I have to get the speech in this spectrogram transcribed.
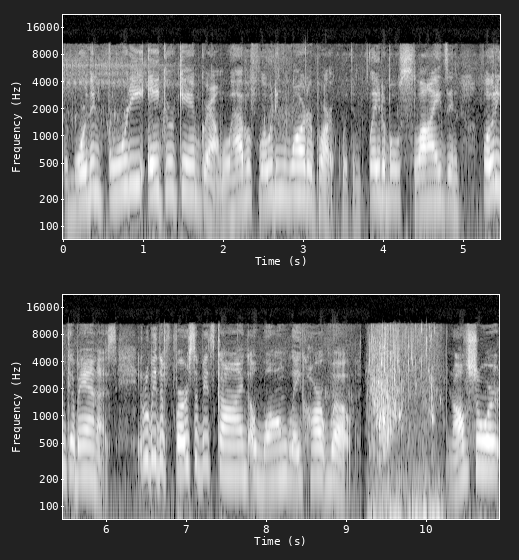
The more than 40 acre campground will have a floating water park with inflatable slides and floating cabanas. It will be the first of its kind along Lake Hartwell. And offshore,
